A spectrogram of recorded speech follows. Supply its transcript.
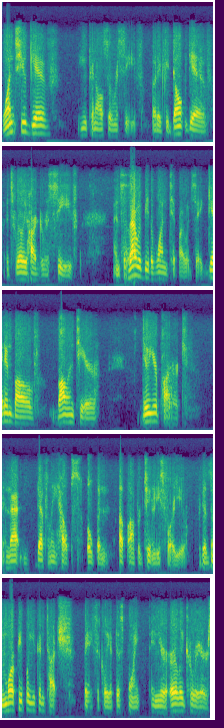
Once you give, you can also receive. But if you don't give, it's really hard to receive. And so that would be the one tip I would say. Get involved, volunteer, do your part, and that definitely helps open up opportunities for you. Because the more people you can touch, basically, at this point in your early careers,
